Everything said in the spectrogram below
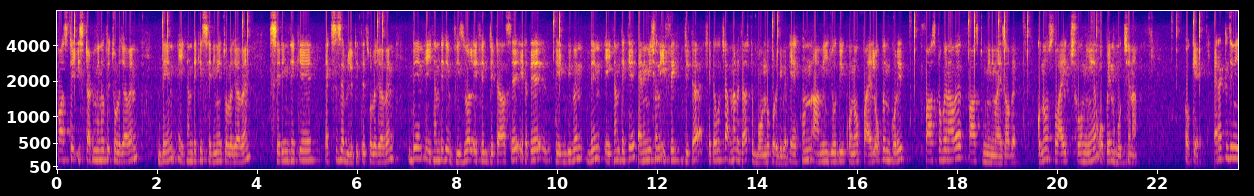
ফার্স্টে স্টার্ট মেনুতে চলে যাবেন দেন এইখান থেকে সেটিংয়ে চলে যাবেন সেটিং থেকে অ্যাক্সেসিবিলিটিতে চলে যাবেন দেন এইখান থেকে ভিজুয়াল ইফেক্ট যেটা আছে এটাতে ক্লিক দিবেন দেন এইখান থেকে অ্যানিমেশন ইফেক্ট যেটা, সেটা হচ্ছে আপনারা জাস্ট বন্ধ করে দিবেন। এখন আমি যদি কোনো ফাইল ওপেন করি ফার্স্ট ওপেন হবে ফার্স্ট মিনিমাইজ হবে। কোনো স্লাইড শো নিয়ে ওপেন হচ্ছে না। ওকে, আর একটা জিনিস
